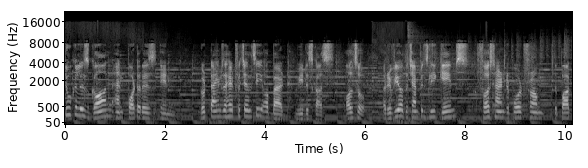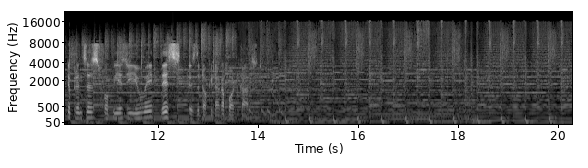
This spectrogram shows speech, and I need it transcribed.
Tuchel is gone and Potter is in. Good times ahead for Chelsea or bad? We discuss. Also, a review of the Champions League games, a first-hand report from the Parc des Princes for PSG UA. This is the Talkie Taka podcast.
